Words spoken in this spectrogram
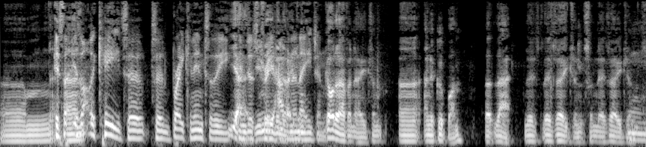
Um, Is that is and- that the key to, to breaking into the yeah, you industry? need Having an agent. Got to have an agent, uh, and a good one at that. There's there's agents and there's agents.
